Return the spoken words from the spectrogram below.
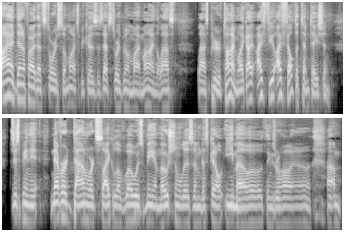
I identify that story so much because as that story's been on my mind the last last period of time, like I, I feel I felt a temptation. Just being the never downward cycle of woe is me, emotionalism, just get all emo, oh, things are hard. Um,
